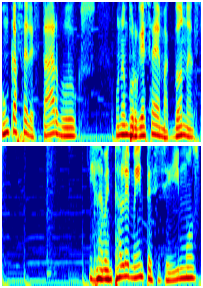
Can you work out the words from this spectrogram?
un café de Starbucks, una hamburguesa de McDonald's. Y lamentablemente si seguimos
